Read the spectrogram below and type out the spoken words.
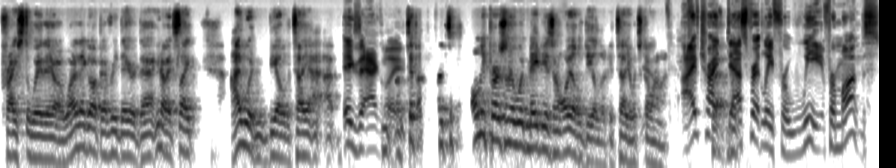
priced the way they are? Why do they go up every day or down? You know, it's like I wouldn't be able to tell you. I, exactly. Tip, only person who would maybe is an oil dealer could tell you what's yeah. going on. I've tried but, desperately for we for months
